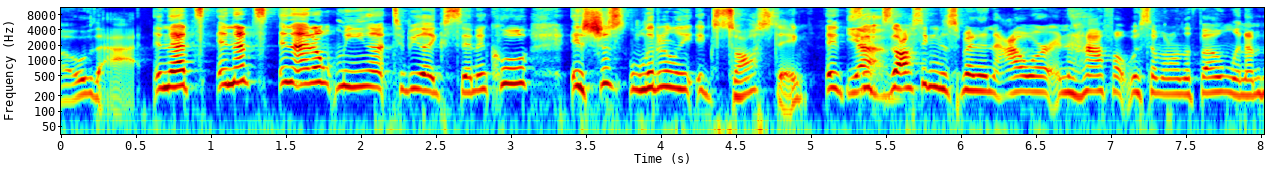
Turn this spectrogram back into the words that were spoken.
owe that. And that's and that's and I don't mean that to be like cynical. It's just literally exhausting. It's Yeah. exhausting to spend an hour and a half up with someone on the phone when I'm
